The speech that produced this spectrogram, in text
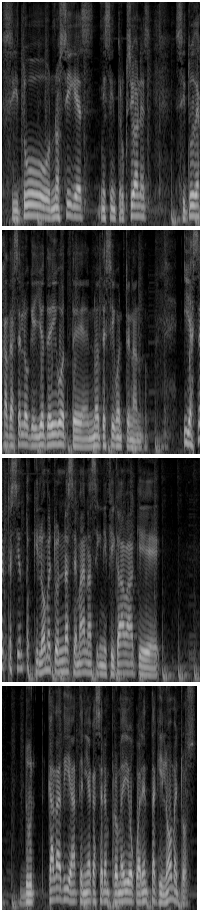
Si tú no sigues mis instrucciones, si tú dejas de hacer lo que yo te digo, no te sigo entrenando. Y hacer 300 kilómetros en una semana significaba que cada día tenía que hacer en promedio 40 kilómetros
